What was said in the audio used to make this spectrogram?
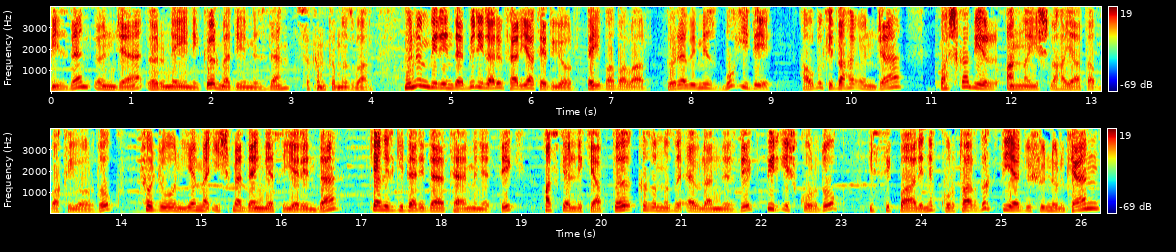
bizden önce örneğini görmediğimizden sıkıntımız var. Günün birinde birileri feryat ediyor. Ey babalar görevimiz bu idi. Halbuki daha önce başka bir anlayışla hayata bakıyorduk. Çocuğun yeme içme dengesi yerinde gelir gideri de temin ettik. Askerlik yaptı, kızımızı evlendirdik, bir iş kurduk, istikbalini kurtardık diye düşünürken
